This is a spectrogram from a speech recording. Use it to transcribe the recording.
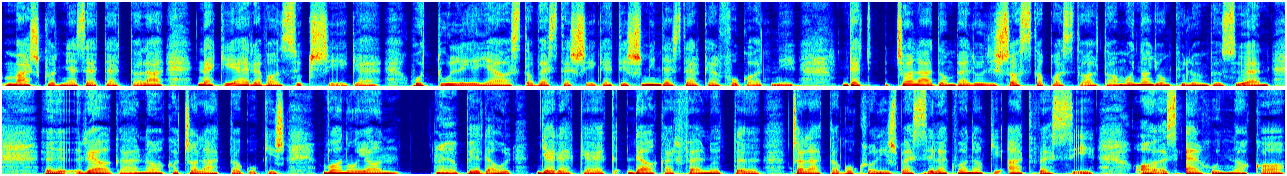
más környezetet talál. Neki erre van szüksége, hogy túlélje azt a veszteséget, és mindezt el kell fogadni. De családon belül is azt tapasztaltam, hogy nagyon különbözően reagálnak a családtagok is. Van olyan például gyerekek, de akár felnőtt családtagokról is beszélek, van, aki átveszi az elhunynak a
